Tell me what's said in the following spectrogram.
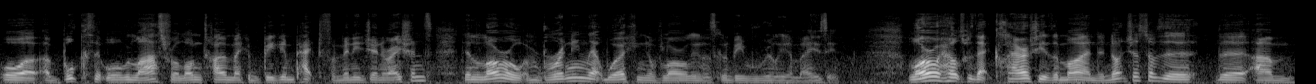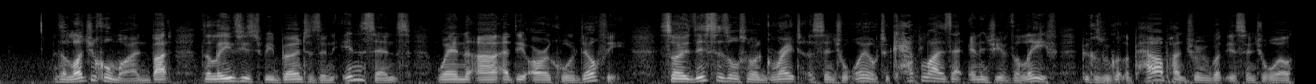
or a book that will last for a long time and make a big impact for many generations, then Laurel and bringing that working of Laurel in is going to be really amazing. Laurel helps with that clarity of the mind and not just of the, the um, the logical mind, but the leaves used to be burnt as an incense when uh, at the Oracle of Delphi. So this is also a great essential oil to capitalize that energy of the leaf because we've got the power punch and we've got the essential oil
